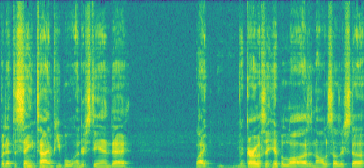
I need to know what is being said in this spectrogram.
but at the same time, people understand that, like, regardless of HIPAA laws and all this other stuff,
